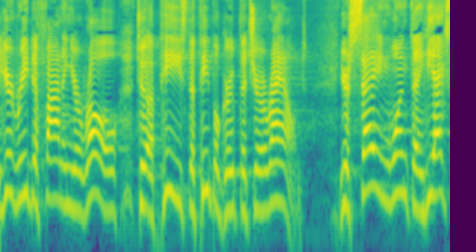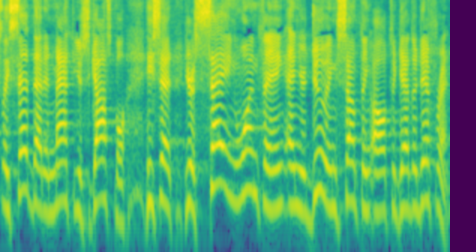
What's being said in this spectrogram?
you're redefining your role to appease the people group that you're around. You're saying one thing. He actually said that in Matthew's gospel. He said, You're saying one thing and you're doing something altogether different.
